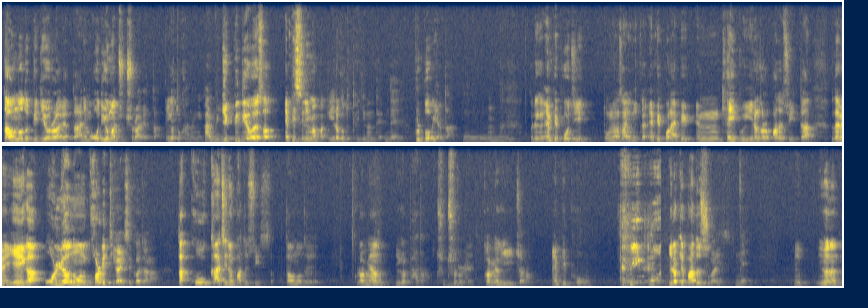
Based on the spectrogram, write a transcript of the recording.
download video를 하겠다, 아니면 오디오만 추출하겠다. 이것도 가능해. 그냥 뮤직비디오에서 MP3만 받기 이런 것도 되긴 한데 네. 불법이야 다. 오. 그리고 MP4G 동영상이니까 MP4나 MP, MKV 이런 걸로 받을 수 있다. 그 다음에 얘가 올려놓은 quality가 있을 거잖아. 딱 그거까지는 받을 수 있어. 다운로드. 그러면 이걸 받아 추출을 해. 그럼 여기 있잖아. MP4 이렇게 받을 수가 있어. 네. 이- 이거는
